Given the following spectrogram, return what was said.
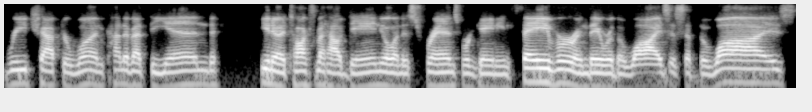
read chapter one, kind of at the end, you know, it talks about how Daniel and his friends were gaining favor and they were the wisest of the wise.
